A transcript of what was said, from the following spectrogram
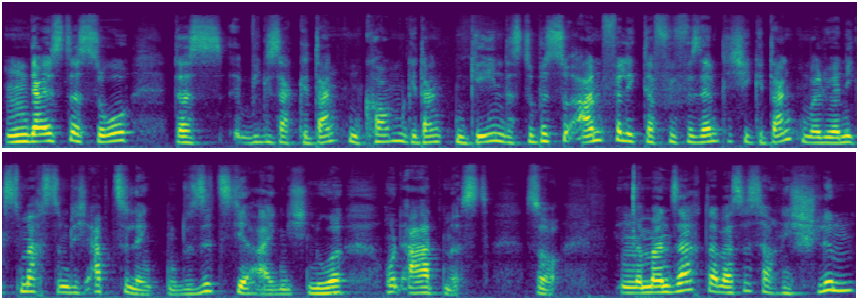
Da ist das so, dass, wie gesagt, Gedanken kommen, Gedanken gehen, dass du bist so anfällig dafür für sämtliche Gedanken, weil du ja nichts machst, um dich abzulenken. Du sitzt hier eigentlich nur und atmest. So. Man sagt aber, es ist auch nicht schlimm,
